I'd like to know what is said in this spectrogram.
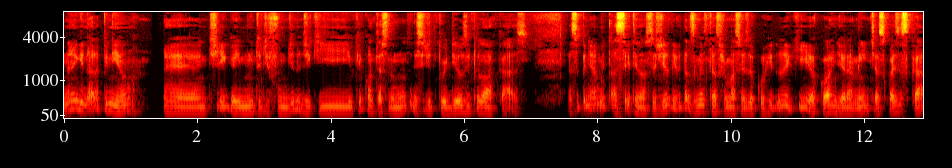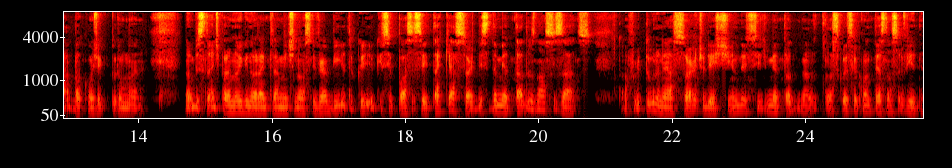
Não ignora a opinião é, antiga e muito difundida de que o que acontece no mundo é decidido por Deus e pelo acaso. Essa opinião é muito aceita em nossos dias devido às grandes transformações ocorridas e que ocorrem diariamente, as quais escapam à conjectura humana. Não obstante, para não ignorar inteiramente nosso livre-arbítrio, creio que se possa aceitar que a sorte decida metade dos nossos atos. Então, a fortuna, né, a sorte, o destino, decide metade das coisas que acontecem na nossa vida.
